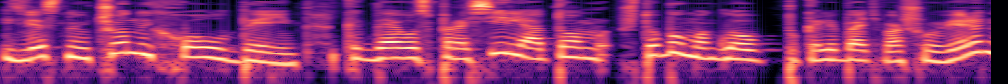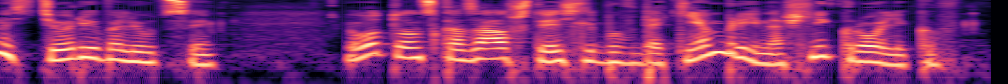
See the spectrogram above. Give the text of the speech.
известный ученый Холдейн, когда его спросили о том, что бы могло поколебать вашу уверенность в теории эволюции. И вот он сказал, что если бы в Докембрии нашли кроликов –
